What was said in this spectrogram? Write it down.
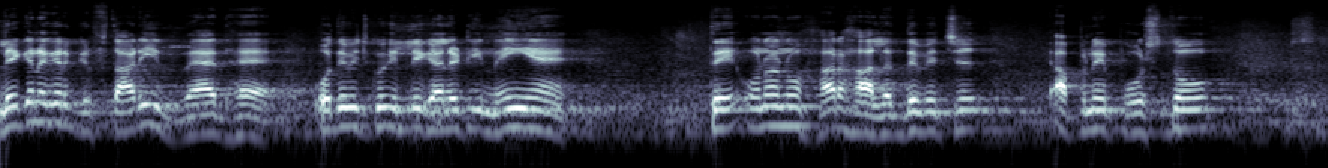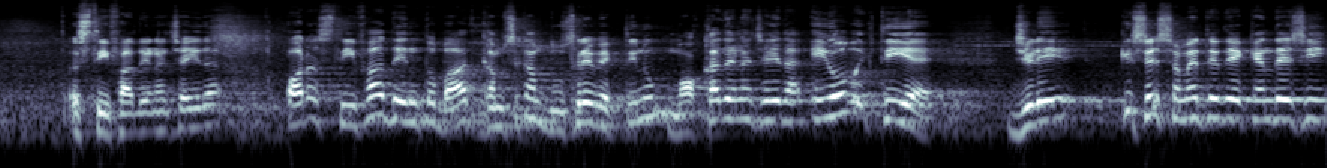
ਲੇਕਿਨ ਅਗਰ ਗ੍ਰਿਫਤਾਰੀ ਵੈਧ ਹੈ, ਉਹਦੇ ਵਿੱਚ ਕੋਈ ਇਲੀਗੈਲਿਟੀ ਨਹੀਂ ਹੈ, ਤੇ ਉਹਨਾਂ ਨੂੰ ਹਰ ਹਾਲਤ ਦੇ ਵਿੱਚ ਆਪਣੇ ਪੋਸਟ ਤੋਂ ਅਸਤੀਫਾ ਦੇਣਾ ਚਾਹੀਦਾ ਔਰ ਅਸਤੀਫਾ ਦੇਣ ਤੋਂ ਬਾਅਦ ਕਮ ਸੇ ਕਮ ਦੂਸਰੇ ਵਿਅਕਤੀ ਨੂੰ ਮੌਕਾ ਦੇਣਾ ਚਾਹੀਦਾ। ਇਹ ਉਹ ਵਿਅਕਤੀ ਹੈ ਜਿਹੜੇ ਕਿਸੇ ਸਮੇਂ ਤੇ ਤੇ ਕਹਿੰਦੇ ਸੀ,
